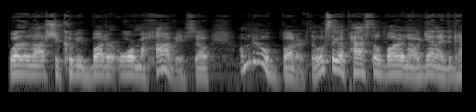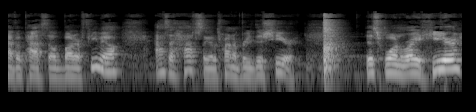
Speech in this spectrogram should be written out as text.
whether or not she could be butter or Mojave. So I'm going to go with butter. It looks like a pastel butter. Now, again, I did have a pastel butter female as a hatchling I'm trying to breed this year. This one right here.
